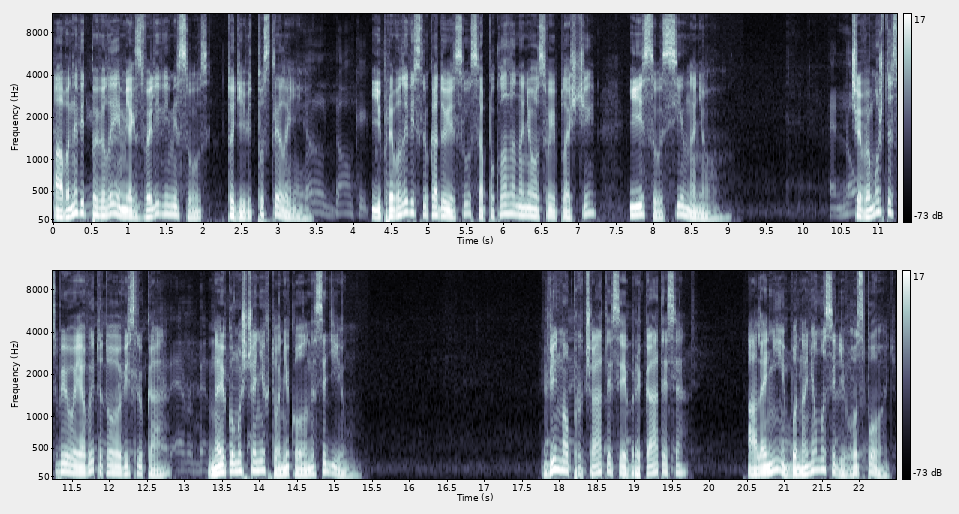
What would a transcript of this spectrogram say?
А вони відповіли їм, як звелів їм Ісус, тоді відпустили їх. І привели віслюка до Ісуса, поклали на нього свої плащі, і Ісус сів на нього. Чи ви можете собі уявити того віслюка, на якому ще ніхто ніколи не сидів? Він мав пручатися і брикатися, але ні, бо на ньому сидів Господь.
